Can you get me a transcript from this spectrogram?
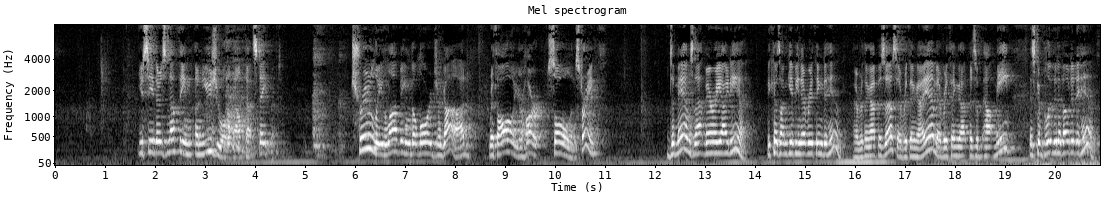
You see, there's nothing unusual about that statement. Truly loving the Lord your God with all your heart, soul, and strength demands that very idea. Because I'm giving everything to Him. Everything I possess, everything I am, everything that is about me is completely devoted to Him.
